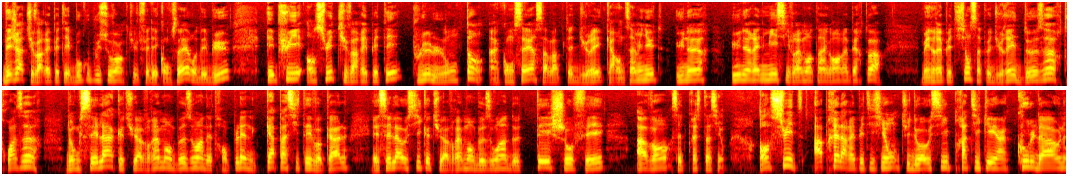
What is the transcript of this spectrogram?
Déjà, tu vas répéter beaucoup plus souvent que tu fais des concerts au début. Et puis ensuite, tu vas répéter plus longtemps. Un concert, ça va peut-être durer 45 minutes, 1 heure, 1 heure et demie si vraiment tu as un grand répertoire. Mais une répétition, ça peut durer 2 heures, 3 heures. Donc c'est là que tu as vraiment besoin d'être en pleine capacité vocale et c'est là aussi que tu as vraiment besoin de t'échauffer avant cette prestation. Ensuite, après la répétition, tu dois aussi pratiquer un cool down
